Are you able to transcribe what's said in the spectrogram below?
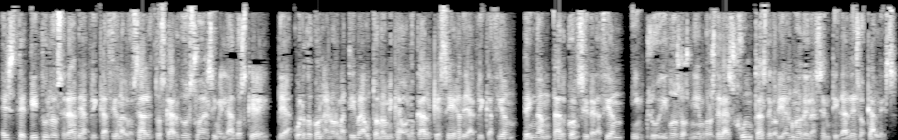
Este título será de aplicación a los altos cargos o asimilados que, de acuerdo con la normativa autonómica o local que sea de aplicación, tengan tal consideración, incluidos los miembros de las juntas de gobierno de las entidades locales.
